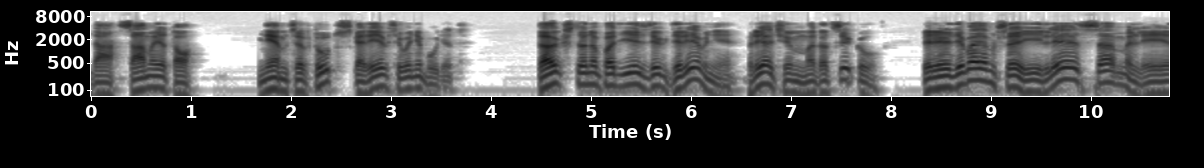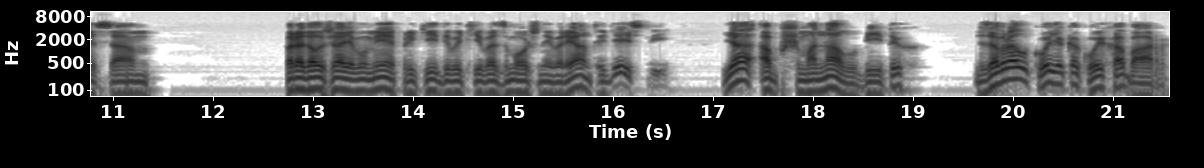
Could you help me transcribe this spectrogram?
да, самое то. Немцев тут, скорее всего, не будет. Так что на подъезде к деревне прячем мотоцикл, переодеваемся и лесом, лесом. Продолжая в уме прикидывать и возможные варианты действий, я обшмонал убитых, забрал кое-какой хабар,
